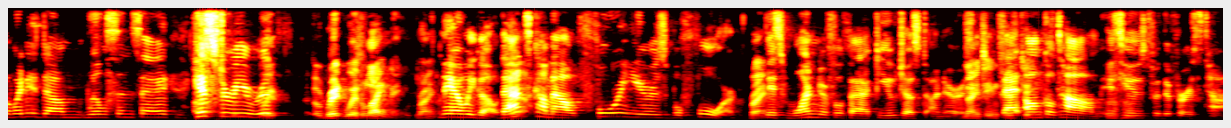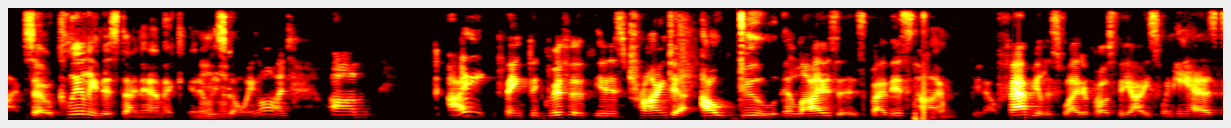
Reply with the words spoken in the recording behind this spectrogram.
what did um, Wilson say? History writ- With, uh, writ with lightning, right? there we go. That's Yeah. come out four years before Right. this wonderful fact you just unearthed that Uncle Tom is used for the first time. So clearly, this dynamic, you know, is going on. Um, I think that Griffith is trying to outdo Eliza's by this time, you know, fabulous flight across the ice when he has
